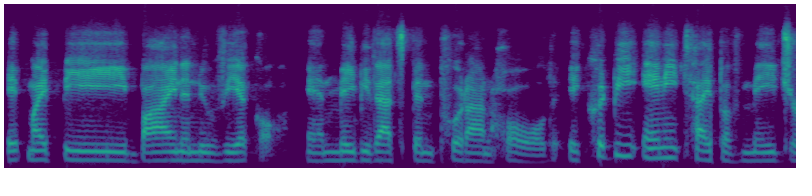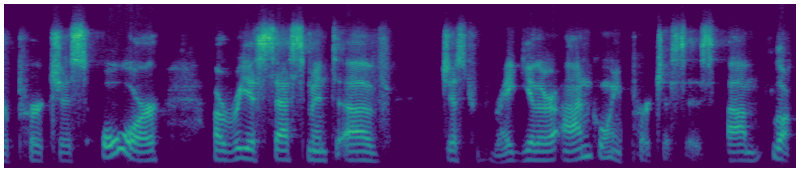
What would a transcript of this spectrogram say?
it might be buying a new vehicle and maybe that's been put on hold it could be any type of major purchase or a reassessment of just regular ongoing purchases um, look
